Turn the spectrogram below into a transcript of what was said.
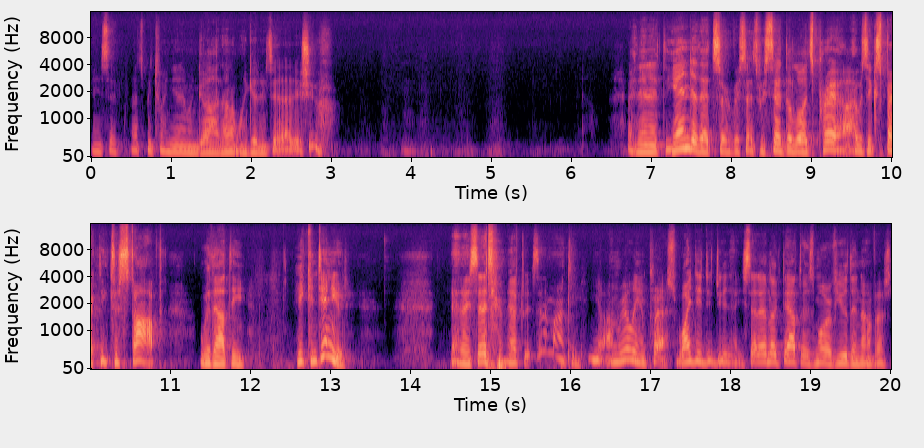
And he said, That's between them and God. I don't want to get into that issue. And then at the end of that service, as we said the Lord's Prayer, I was expecting to stop without the. He continued. And I said to him afterwards, Monty, you know, I'm really impressed. Why did you do that? He said, I looked out, there was more of you than of us,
